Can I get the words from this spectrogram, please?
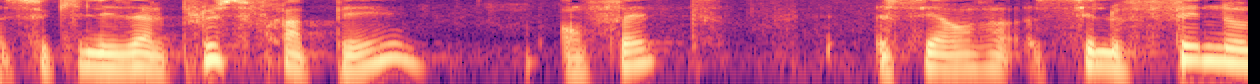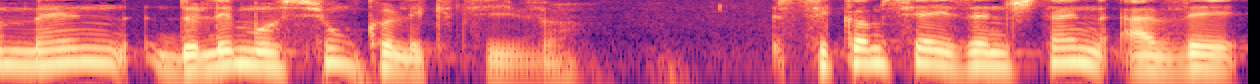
ce qui les a le plus frappés, en fait, c'est le phénomène de l'émotion collective. C'est comme si Eisenstein avait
